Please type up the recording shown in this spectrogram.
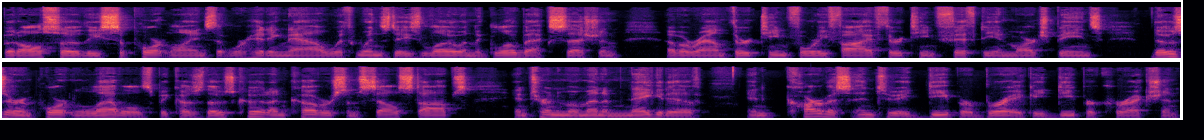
but also the support lines that we're hitting now with Wednesday's low in the Globex session of around 1345, 1350 in March beans. Those are important levels because those could uncover some sell stops and turn the momentum negative and carve us into a deeper break, a deeper correction.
